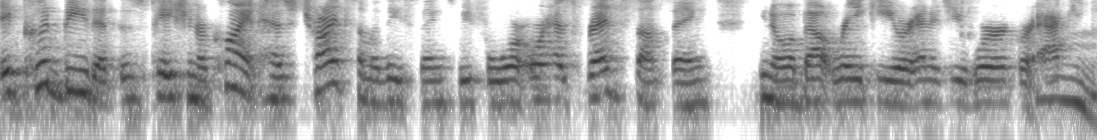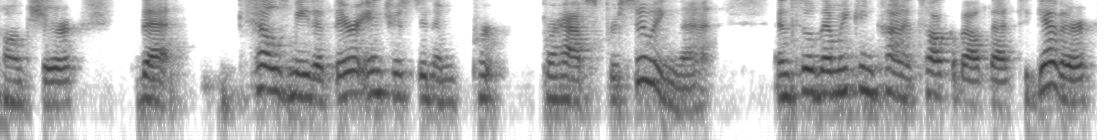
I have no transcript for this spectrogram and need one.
it could be that this patient or client has tried some of these things before or has read something, you know, about Reiki or energy work or mm. acupuncture that tells me that they're interested in per- perhaps pursuing that. And so then we can kind of talk about that together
